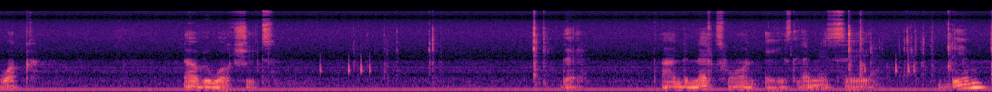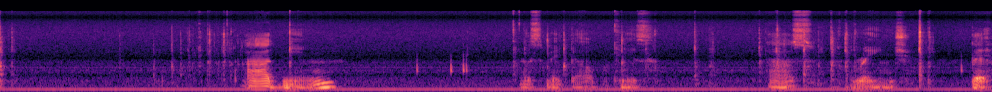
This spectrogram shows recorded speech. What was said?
work. That will be worksheet. There. And the next one is let me say dim admin. Let's make that uppercase as range there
